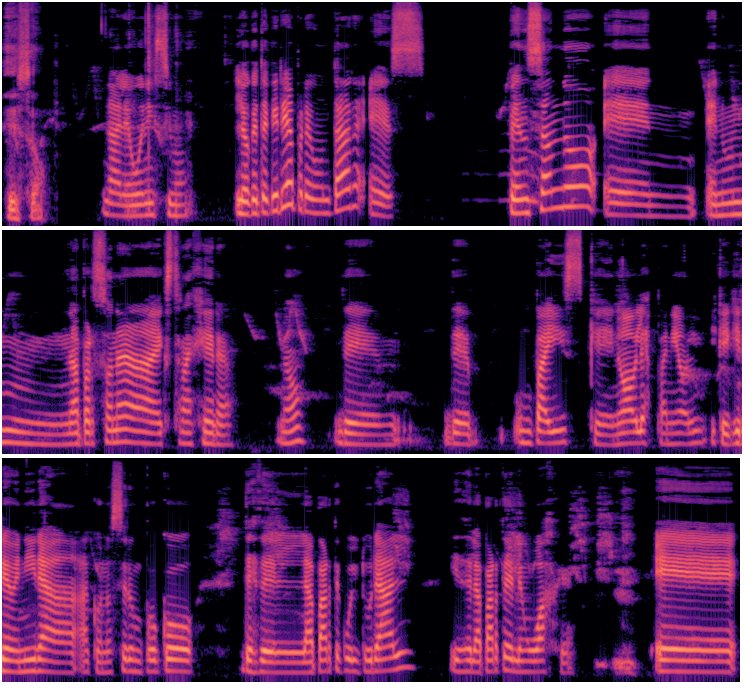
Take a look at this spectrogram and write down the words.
eso. Dale, buenísimo. Lo que te quería preguntar es, pensando en, en una persona extranjera, ¿no? De, un país que no habla español y que quiere venir a, conocer un poco desde la parte cultural y desde la parte del lenguaje. Eh,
